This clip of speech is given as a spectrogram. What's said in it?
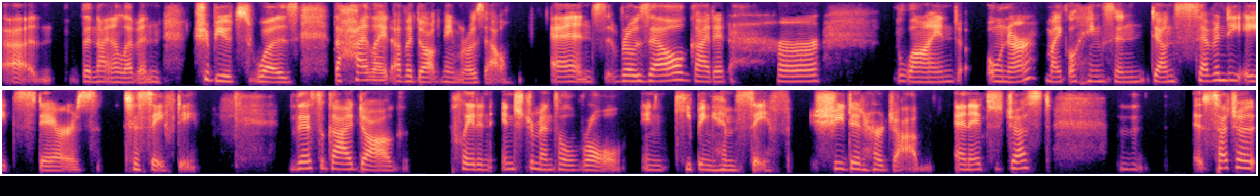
uh, the 9 11 tributes was the highlight of a dog named Roselle. And Roselle guided her blind owner, Michael Hingson, down 78 stairs to safety this guide dog played an instrumental role in keeping him safe. She did her job. And it's just it's such a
